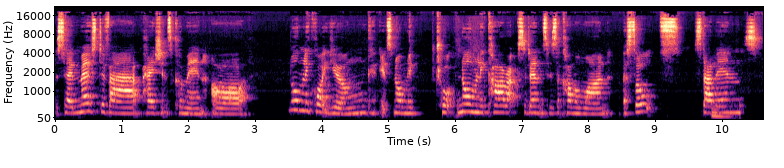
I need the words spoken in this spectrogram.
So most of our patients come in are normally quite young. It's normally tra- normally car accidents is a common one. Assaults, stabbings,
